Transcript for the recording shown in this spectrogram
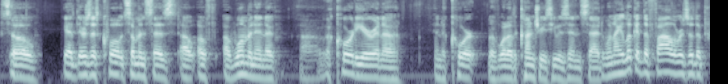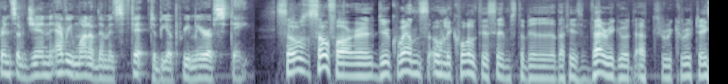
So yeah, there's this quote. Someone says a, a, a woman in a uh, a courtier in a in a court of one of the countries he was in said, "When I look at the followers of the Prince of Jin, every one of them is fit to be a premier of state." So so far, Duke Wen's only quality seems to be that he's very good at recruiting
